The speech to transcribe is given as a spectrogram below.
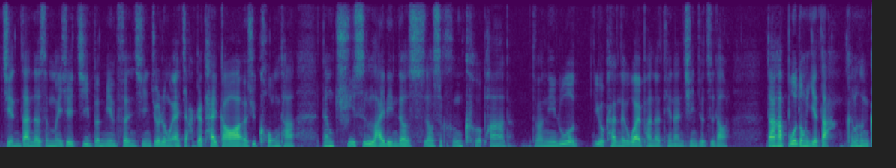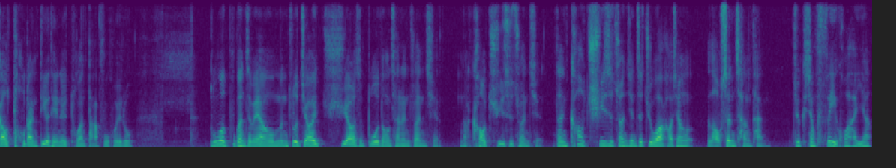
简单的什么一些基本面分析，你就认为哎价格太高啊而去空它。当趋势来临的时候是很可怕的，对吧？你如果有看那个外盘的天然气，你就知道了。但它波动也大，可能很高，突然第二天就突然大幅回落。不过不管怎么样，我们做交易需要的是波动才能赚钱。那靠趋势赚钱，但靠趋势赚钱这句话好像老生常谈，就像废话一样。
